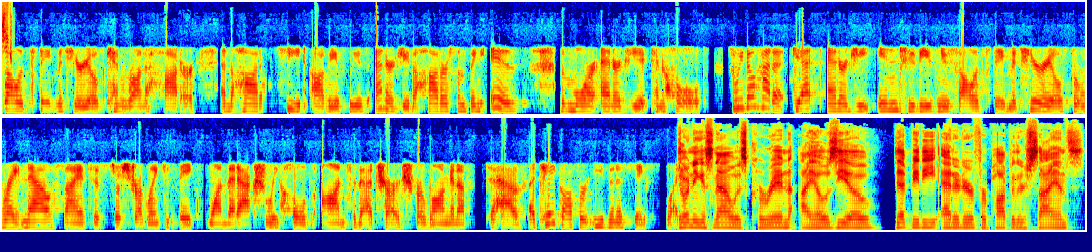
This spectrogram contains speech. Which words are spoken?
solid state materials can run hotter. And the hot heat obviously is energy. The hotter something is, the more energy it can hold. So we know how to get energy into these new solid state materials, but right now scientists are struggling to make one that actually holds on to that charge for long enough to have a takeoff or even a safe flight. Joining us now is Corinne Iozzio, deputy editor for Popular Science.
